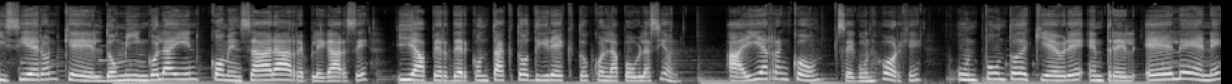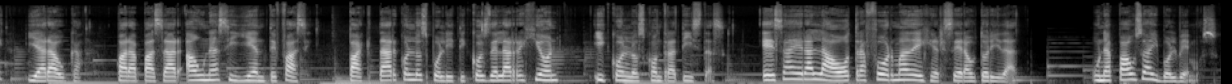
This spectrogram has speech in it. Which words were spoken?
hicieron que el domingo Laín comenzara a replegarse y a perder contacto directo con la población. Ahí arrancó, según Jorge, un punto de quiebre entre el ELN y Arauca para pasar a una siguiente fase, pactar con los políticos de la región y con los contratistas. Esa era la otra forma de ejercer autoridad. Una pausa y volvemos.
